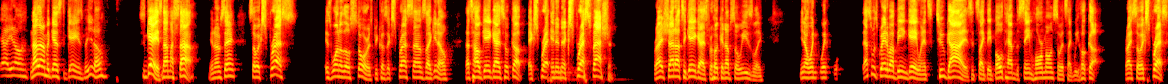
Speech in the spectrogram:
Yeah, you know, not that I'm against the gays, but you know, it's gay. It's not my style. You know what I'm saying? So Express is one of those stores because Express sounds like, you know, that's how gay guys hook up, express in an express fashion right? Shout out to gay guys for hooking up so easily. You know, when when that's what's great about being gay. When it's two guys, it's like they both have the same hormones, so it's like we hook up. right? So express.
